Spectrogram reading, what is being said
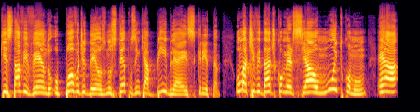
que está vivendo o povo de Deus nos tempos em que a Bíblia é escrita. Uma atividade comercial muito comum é a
